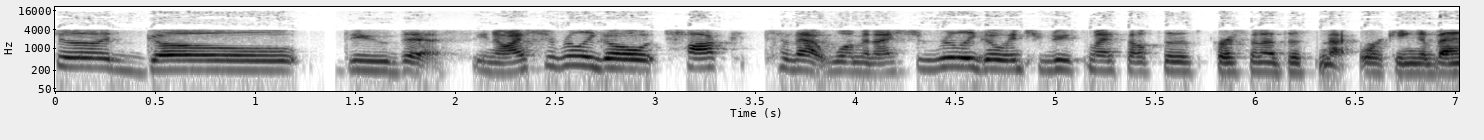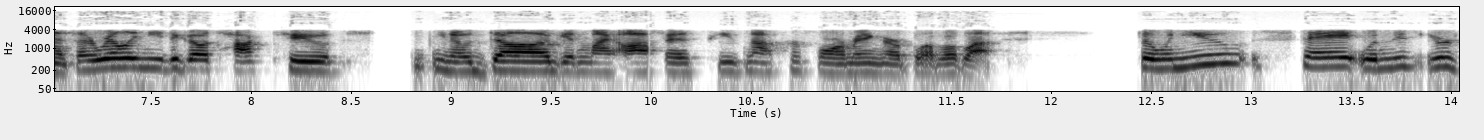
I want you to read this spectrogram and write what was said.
should go do this you know i should really go talk to that woman i should really go introduce myself to this person at this networking event i really need to go talk to you know doug in my office he's not performing or blah blah blah so when you say when you're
